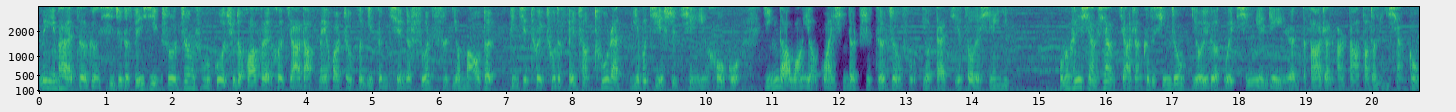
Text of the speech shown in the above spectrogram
另一派则更细致的分析，说政府过去的花费和贾导没花政府一分钱的说辞有矛盾，并且退出的非常突然，也不解释前因后果，引导网友惯性的指责政府有带节奏的嫌疑。我们可以想象，贾樟柯的心中有一个为青年电影人的发展而打造的理想宫。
